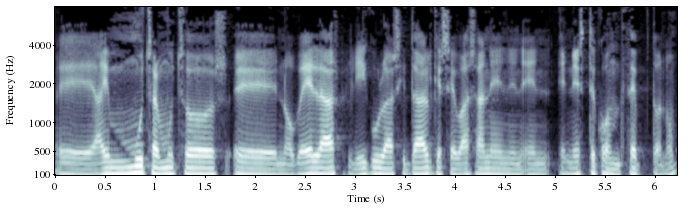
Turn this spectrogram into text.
eh, hay muchas, muchas eh, novelas, películas y tal que se basan en, en, en este concepto, ¿no?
